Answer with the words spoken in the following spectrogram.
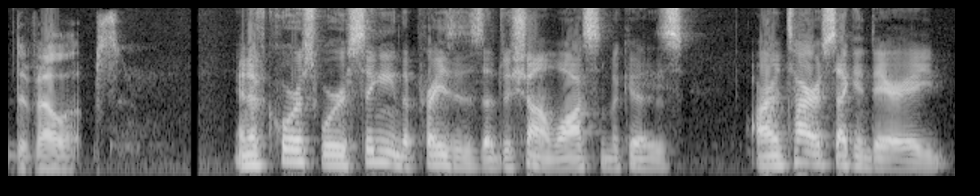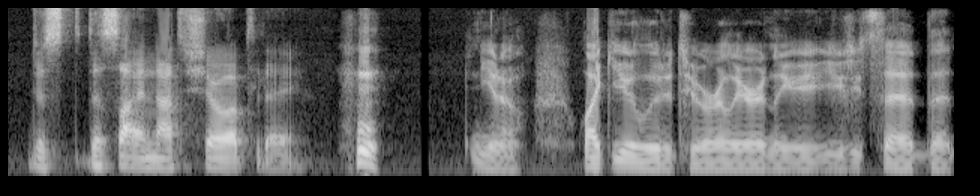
develops. And of course, we're singing the praises of Deshaun Watson because our entire secondary just decided not to show up today. you know, like you alluded to earlier, and you said that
